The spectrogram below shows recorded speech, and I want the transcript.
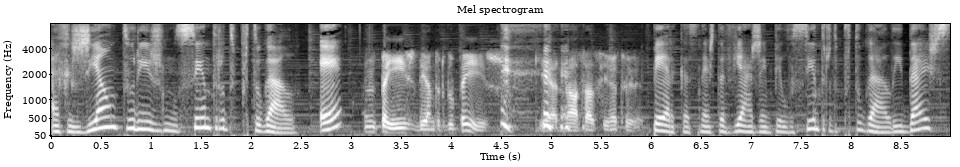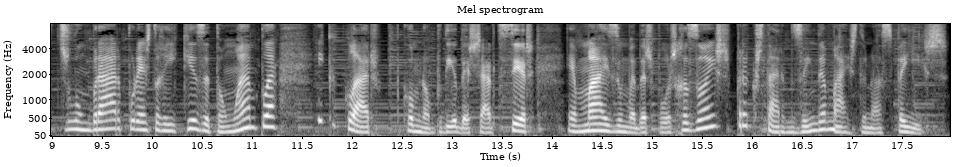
A região Turismo Centro de Portugal é um país dentro do país, que é a nossa assinatura. Perca-se nesta viagem pelo centro de Portugal e deixe-se deslumbrar por esta riqueza tão ampla e que, claro, como não podia deixar de ser. É mais uma das boas razões para gostarmos ainda mais do nosso país.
